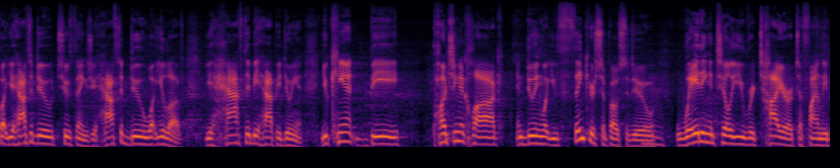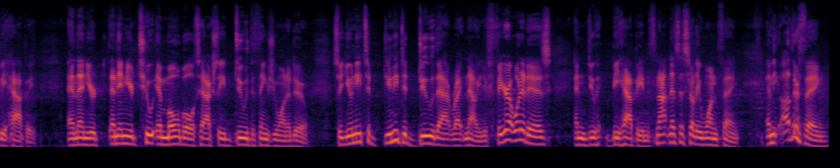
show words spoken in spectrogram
but you have to do two things. You have to do what you love. You have to be happy doing it. You can't be punching a clock and doing what you think you're supposed to do, mm. waiting until you retire to finally be happy. And then you're and then you're too immobile to actually do the things you want to do. So you need to you need to do that right now. You need to figure out what it is and do be happy. And it's not necessarily one thing. And the other thing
